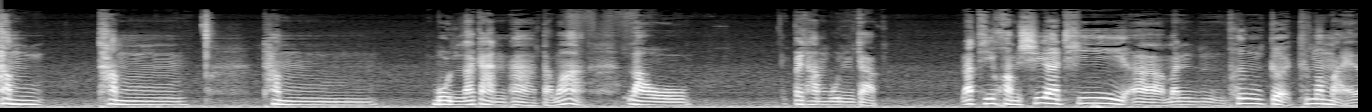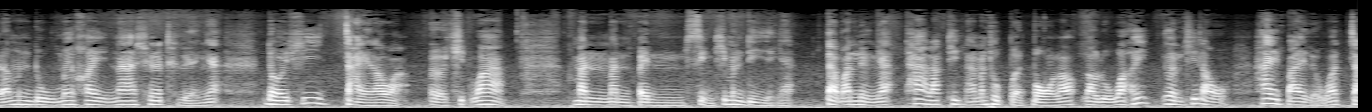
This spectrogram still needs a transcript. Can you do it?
ทำทำทำบุญละกัน อ่า แต่ว่าเราไปทำบุญกับ ลัทธิความเชื่อที่เอ่อมันเพิ่งเกิดขึ้นมาใหม่แล้วมันดูไม่ค่อยน่าเชื่อถืออย่างเงี้ย โดยที่ใจเราอะ่ะเออคิดว่ามันมันเป็นสิ่งที่มันดีอย่างเงี้ย แต่วันหนึ่งเนี้ยถ้าลัทธินั้นมันถูกเปิดโปงแล้วเรารู้ว่าเฮ้ยเงินที่เราให้ไปหรือว่าใจ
